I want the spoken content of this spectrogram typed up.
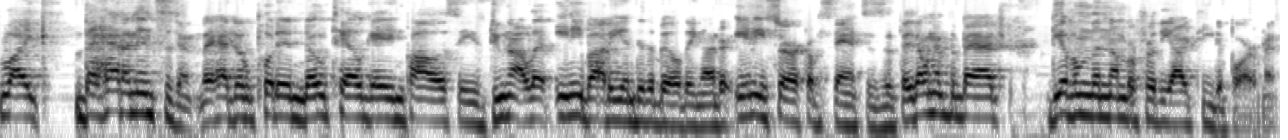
like they had an incident. They had to put in no tailgating policies. Do not let anybody into the building under any circumstances. If they don't have the badge give them the number for the IT department.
